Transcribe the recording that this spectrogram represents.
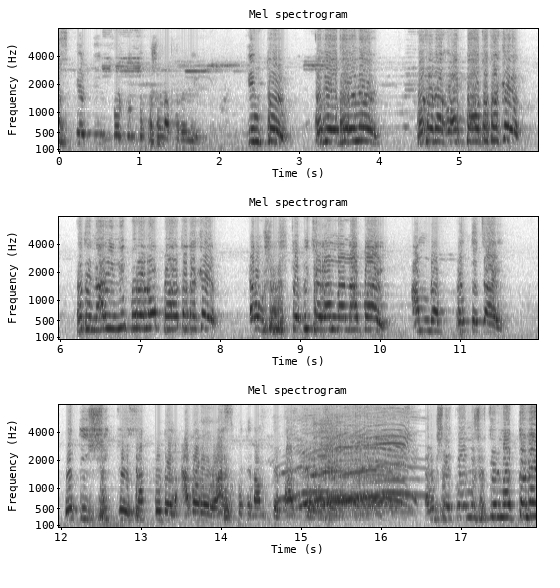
আজকের দিন পর্যন্ত ঘোষণা করেনি। কিন্তু যদি এ ধরনের ঘটনা অব্যাহত থাকে, যদি নারী নিপীড়ন অব্যাহত থাকে এবং সুষ্ঠু বিচার আমরা না পাই, আমরা বলতে চাই, অতি শীঘ্রই ছাত্রদল আবারও রাজপথে নামতে বাধ্য এবং সেই কর্মসূচির মাধ্যমে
